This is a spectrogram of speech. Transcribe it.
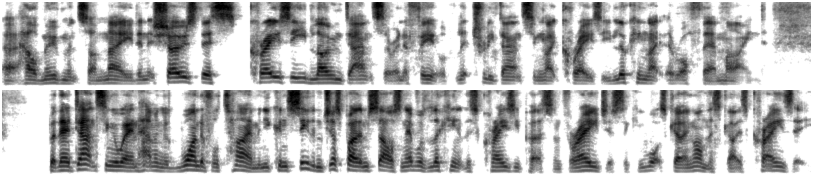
Uh, how movements are made, and it shows this crazy lone dancer in a field, literally dancing like crazy, looking like they're off their mind but they're dancing away and having a wonderful time. And you can see them just by themselves, and everyone's looking at this crazy person for ages, thinking, What's going on? This guy's crazy.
